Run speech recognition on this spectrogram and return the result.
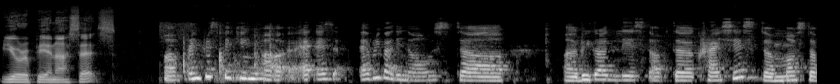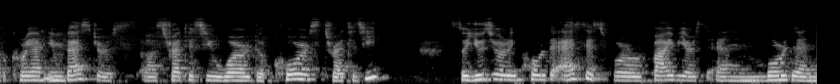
European assets? Uh, frankly speaking, uh, as everybody knows, the, uh, regardless of the crisis, the most of Korean investors' uh, strategy were the core strategy. So usually hold the assets for five years and more than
